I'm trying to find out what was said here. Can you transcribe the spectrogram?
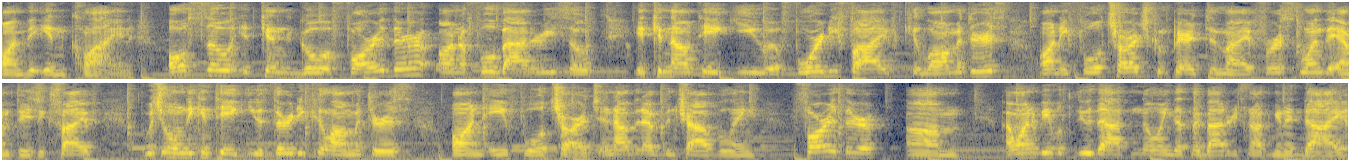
on the incline. Also, it can go farther on a full battery, so it can now take you 45 kilometers on a full charge compared to my first one, the M365, which only can take you 30 kilometers on a full charge. And now that I've been traveling farther, um, I want to be able to do that knowing that my battery's not going to die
